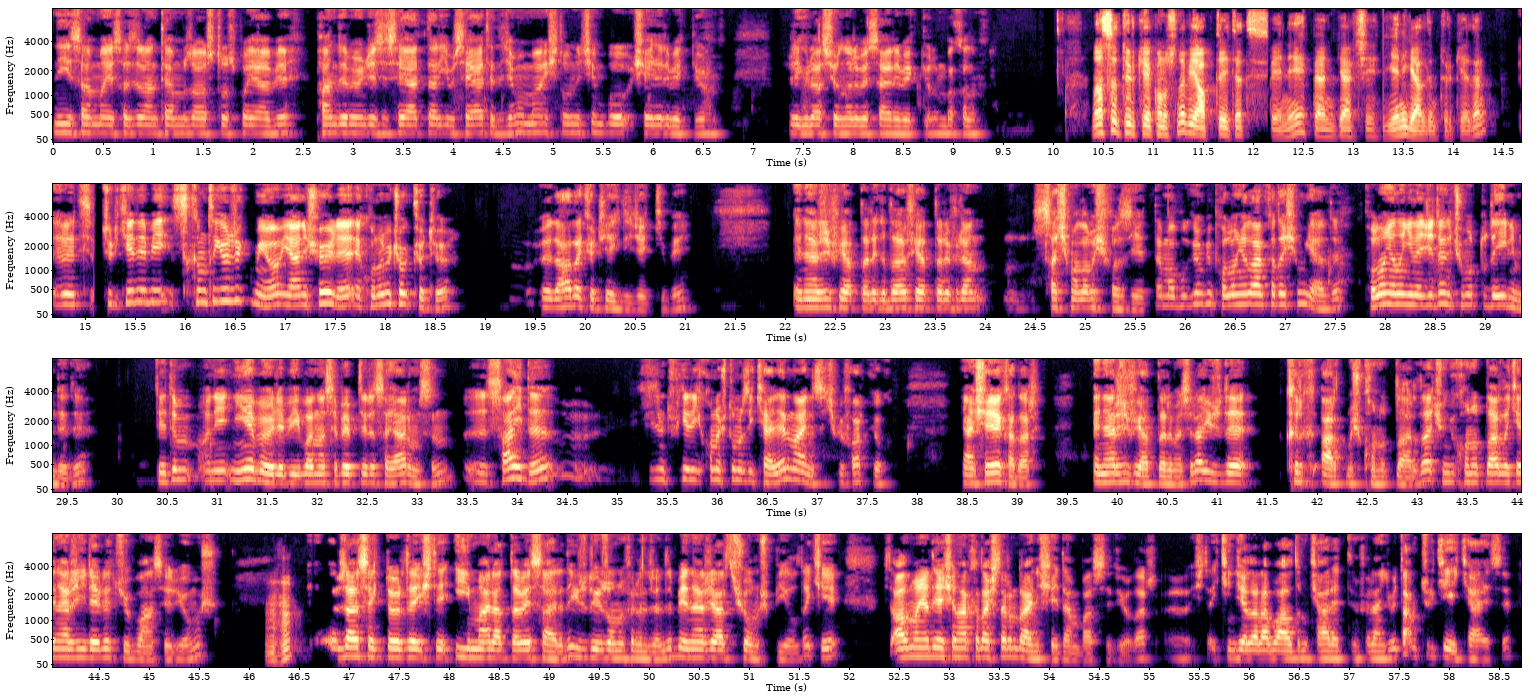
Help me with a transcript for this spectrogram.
Nisan, Mayıs, Haziran, Temmuz, Ağustos bayağı bir pandemi öncesi seyahatler gibi seyahat edeceğim ama işte onun için bu şeyleri bekliyorum. Regülasyonları vesaire bekliyorum bakalım. Nasıl Türkiye konusunda bir update et beni. Ben gerçi yeni geldim Türkiye'den. Evet, Türkiye'de bir sıkıntı gözükmüyor. Yani şöyle, ekonomi çok kötü. Ve daha da kötüye gidecek gibi. Enerji fiyatları, gıda fiyatları falan saçmalamış vaziyette. Ama bugün bir Polonyalı arkadaşım geldi. Polonyalı yineciden hiç umutlu değilim dedi. Dedim hani niye böyle bir bana sebepleri sayar mısın? E, saydı. Bizim Türkiye'deki konuştuğumuz hikayelerin aynısı. Hiçbir fark yok. Yani şeye kadar. Enerji fiyatları mesela yüzde 40 artmış konutlarda. Çünkü konutlardaki enerjiyi devlet sübvanse ediyormuş. Hı hı. Özel sektörde işte imalatta vesairede %110'un falan üzerinde bir enerji artışı olmuş bir yılda ki işte Almanya'da yaşayan arkadaşlarım da aynı şeyden bahsediyorlar. İşte ikinci el araba aldım kar ettim falan gibi. Tam Türkiye hikayesi.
